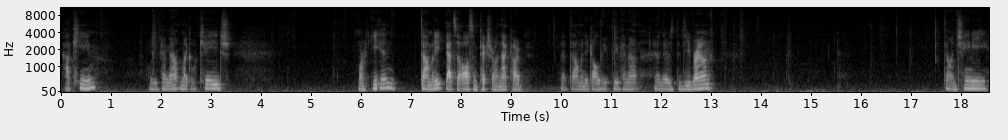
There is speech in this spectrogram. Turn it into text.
Hakeem, leave him out. Michael Cage, Mark Eaton, Dominique. That's an awesome picture on that card. That Dominique, I'll leave, leave him out. And there's the D Brown. Don Chaney,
